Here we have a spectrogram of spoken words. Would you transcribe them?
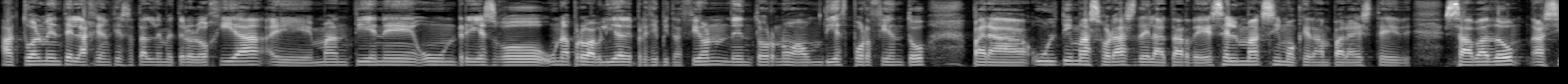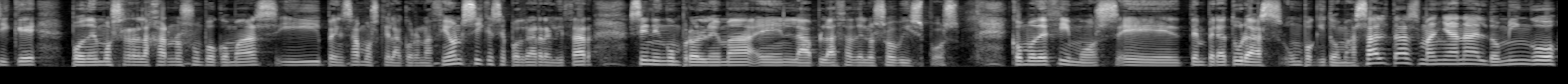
Actualmente la Agencia Estatal de Meteorología eh, mantiene un riesgo, una probabilidad de precipitación de en torno a un 10% para últimas horas de la tarde. Es el máximo que dan para este sábado, así que podemos relajarnos un poco más y pensamos que la coronación sí que se podrá realizar sin ningún problema en la Plaza de los Obispos. Como decimos, eh, temperaturas un poquito más altas. Mañana, el domingo,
